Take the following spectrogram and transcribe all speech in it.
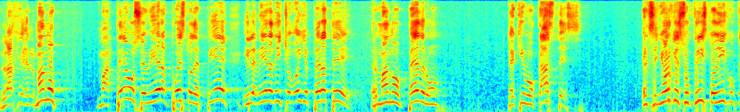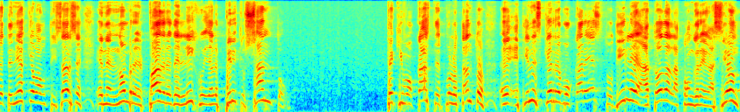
La, hermano Mateo se hubiera puesto de pie y le hubiera dicho, oye, espérate, hermano Pedro, te equivocaste. El Señor Jesucristo dijo que tenías que bautizarse en el nombre del Padre, del Hijo y del Espíritu Santo. Te equivocaste, por lo tanto eh, eh, tienes que revocar esto. Dile a toda la congregación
